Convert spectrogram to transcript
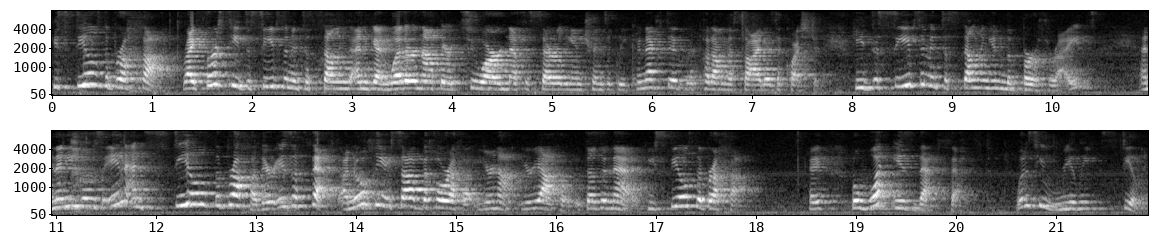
He steals the bracha, right? First, he deceives them into selling, and again, whether or not their two are necessarily intrinsically connected, we'll put on the side as a question. He deceives him into selling him the birthright, and then he goes in and steals the bracha. There is a theft. Anochi Esav bechorecha. You're not. You're Yaakov. It doesn't matter. He steals the bracha. Okay? But what is that theft? What is he really stealing?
